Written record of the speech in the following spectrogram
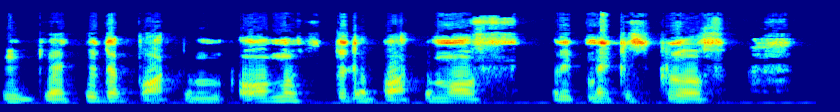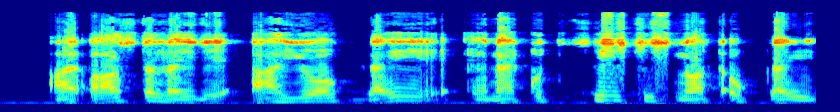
we get to the bottom, almost to the bottom of Brickmakers Kloof, I asked the lady, Are you okay? And I could see she's not okay.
